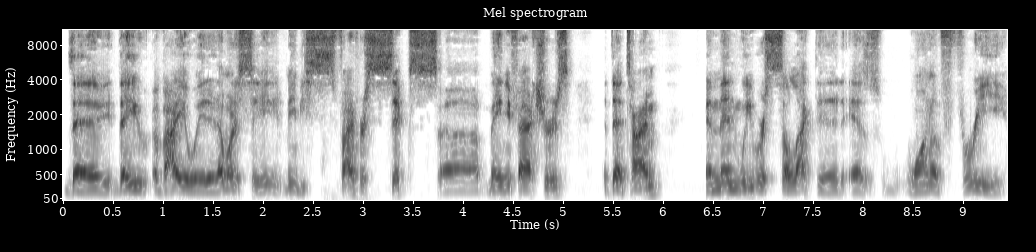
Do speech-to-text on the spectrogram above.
they they evaluated, I want to say maybe five or six uh, manufacturers at that time. And then we were selected as one of three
